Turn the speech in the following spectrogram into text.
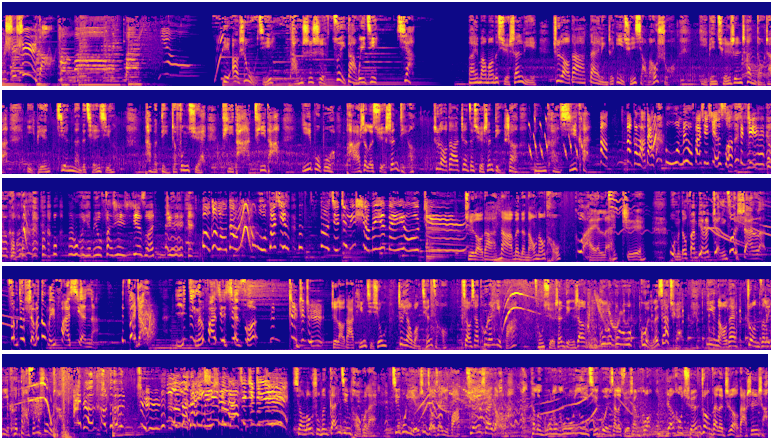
唐诗诗的糖猫猫喵。第二十五集《唐诗诗最大危机》下。白茫茫的雪山里，知老大带领着一群小老鼠，一边全身颤抖着，一边艰难的前行。他们顶着风雪，踢踏踢踏，一步步爬上了雪山顶。知老大站在雪山顶上，东看西看。老大，我没有发现线索。这报告老大，我我也没有发现线索。这报告老大，我发现发现这里什么也没有。这知老大纳闷的挠挠头，怪了，知我们都翻遍了整座山了，怎么就什么都没发现呢？再找，一定能发现线索。吱吱吱！知老大挺起胸，正要往前走，脚下突然一滑，从雪山顶上咕噜咕噜滚了下去，一脑袋撞在了一棵大松树上。哎呀，好疼！吱！老大你没事吧？吱吱吱吱！小老鼠们赶紧跑过来，结果也是脚下一滑，全摔倒了。他们咕噜咕噜一起滚下了雪山坡，然后全撞在了纸老大身上。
